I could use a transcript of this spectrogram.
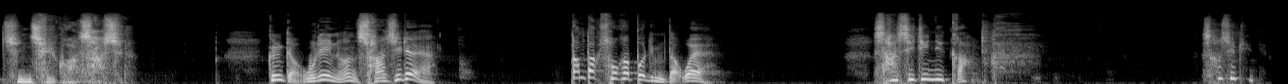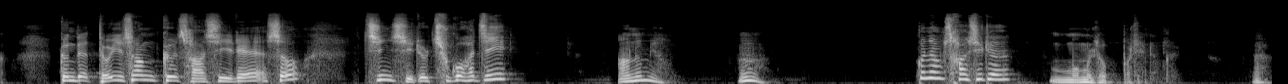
진실과 사실. 그러니까 우리는 사실에 깜빡 속아버립니다. 왜? 사실이니까. 사실이니까. 근데 더 이상 그 사실에서 진실을 추구하지 않으면, 그냥 사실에 머물러 버리는 거예요.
